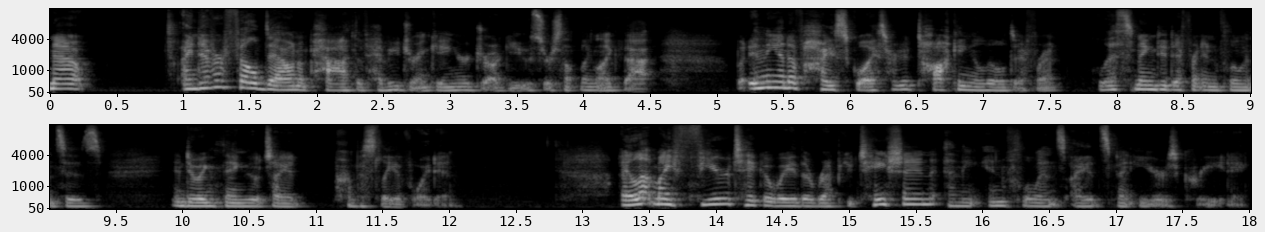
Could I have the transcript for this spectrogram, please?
Now, I never fell down a path of heavy drinking or drug use or something like that. But in the end of high school, I started talking a little different, listening to different influences, and doing things which I had purposely avoided. I let my fear take away the reputation and the influence I had spent years creating.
